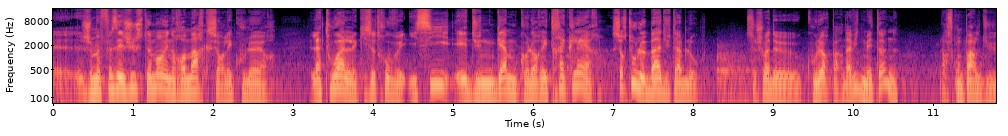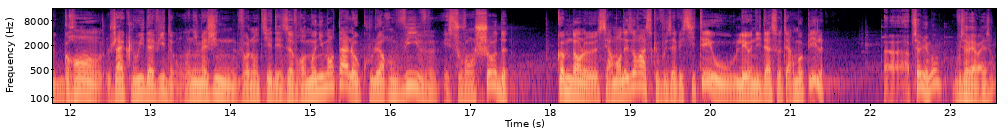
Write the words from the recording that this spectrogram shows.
euh, je me faisais justement une remarque sur les couleurs. La toile qui se trouve ici est d'une gamme colorée très claire, surtout le bas du tableau. Ce choix de couleurs par David m'étonne. Lorsqu'on parle du grand Jacques-Louis David, on imagine volontiers des œuvres monumentales aux couleurs vives et souvent chaudes, comme dans le Serment des Horaces que vous avez cité ou Léonidas aux Thermopyles. Euh, absolument, vous avez raison.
